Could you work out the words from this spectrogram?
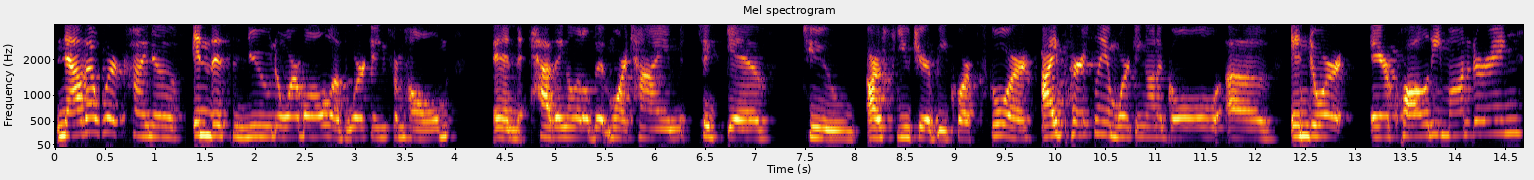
now that we're kind of in this new normal of working from home and having a little bit more time to give to our future B Corp score, I personally am working on a goal of indoor air quality monitoring.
